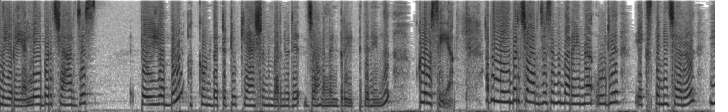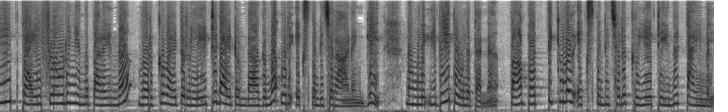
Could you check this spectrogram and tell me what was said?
ക്ലിയർ ചെയ്യാം. Labour charges payable account debt to cash എന്ന് പറഞ്ഞൊരു ജേണൽ എൻട്രി ഇട്ടതിനെ അങ്ങ് ക്ലോസ് ചെയ്യാം. അപ്പൊ ലേബർ ചാർജസ് എന്ന് പറയുന്ന ഒരു എക്സ്പെൻഡിച്ചർ ഈ ടൈൽ ഫ്ലോറിംഗ് എന്ന് പറയുന്ന വർക്കുമായിട്ട് റിലേറ്റഡ് ആയിട്ട് ഉണ്ടാകുന്ന ഒരു എക്സ്പെൻഡിച്ചർ ആണെങ്കിൽ നമ്മൾ ഇതേപോലെ തന്നെ ആ പർട്ടിക്കുലർ എക്സ്പെൻഡിച്ചർ ക്രിയേറ്റ് ചെയ്യുന്ന ടൈമിൽ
